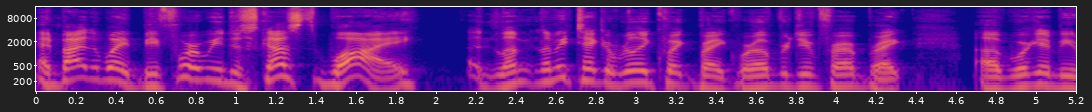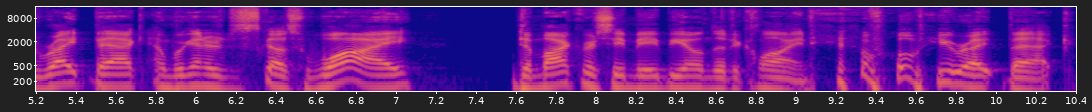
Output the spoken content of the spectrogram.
And by the way, before we discuss why, let me, let me take a really quick break. We're overdue for our break. Uh, we're going to be right back, and we're going to discuss why democracy may be on the decline. we'll be right back.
